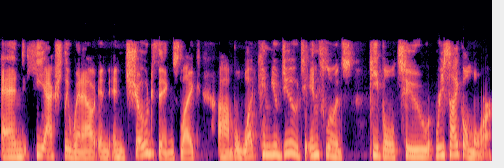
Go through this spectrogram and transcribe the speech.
and he actually went out and, and showed things like um, what can you do to influence people to recycle more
